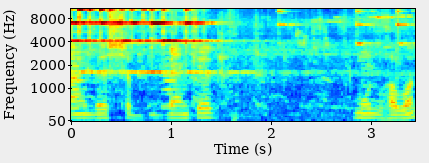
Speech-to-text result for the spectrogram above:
বাংলাদেশ ব্যাংকের মূল ভবন।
